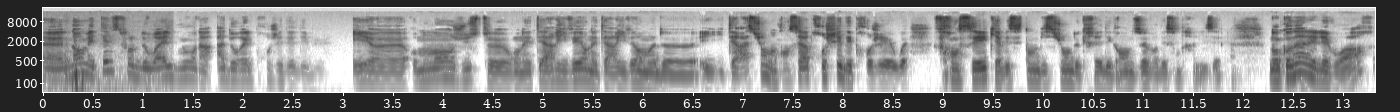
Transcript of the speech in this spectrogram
Euh, non, mais Tales from the Wild, nous on a adoré le projet dès le début. Et euh, au moment juste où on était arrivé, on était arrivé en mode euh, itération. Donc on s'est approché des projets français qui avaient cette ambition de créer des grandes œuvres décentralisées. Donc on est allé les voir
